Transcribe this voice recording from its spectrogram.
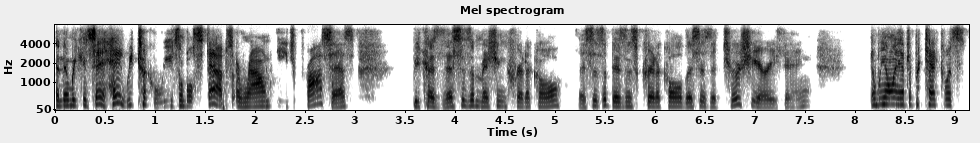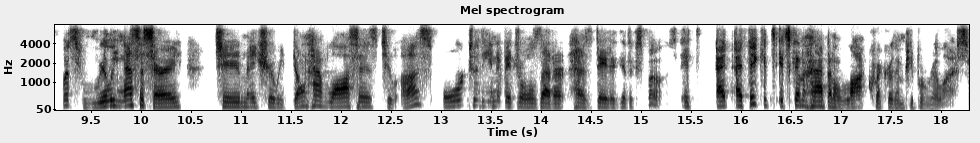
And then we can say, hey, we took reasonable steps around each process because this is a mission critical, this is a business critical, this is a tertiary thing and we only have to protect what's what's really necessary to make sure we don't have losses to us or to the individuals that are, has data get exposed. It, I, I think it's it's going to happen a lot quicker than people realize.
